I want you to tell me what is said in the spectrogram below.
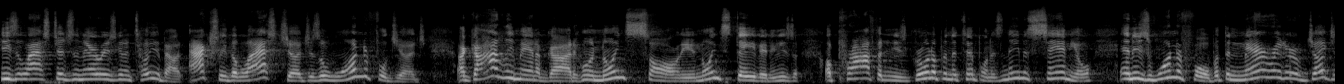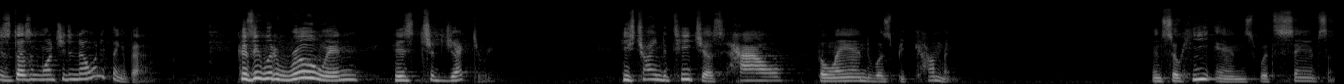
He's the last judge the narrator is going to tell you about. Actually, the last judge is a wonderful judge, a godly man of God who anoints Saul and he anoints David, and he's a prophet and he's grown up in the temple, and his name is Samuel, and he's wonderful. But the narrator of Judges doesn't want you to know anything about him because it would ruin his trajectory. He's trying to teach us how the land was becoming. And so he ends with Samson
